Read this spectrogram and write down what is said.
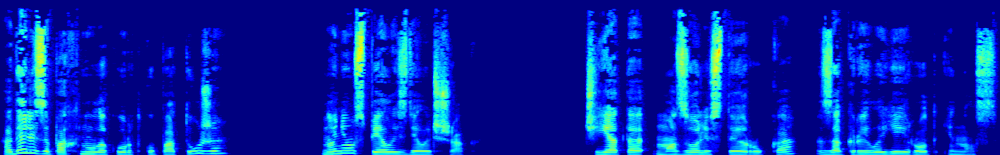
Адель запахнула куртку потуже, но не успела сделать шаг. Чья-то мозолистая рука закрыла ей рот и нос.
